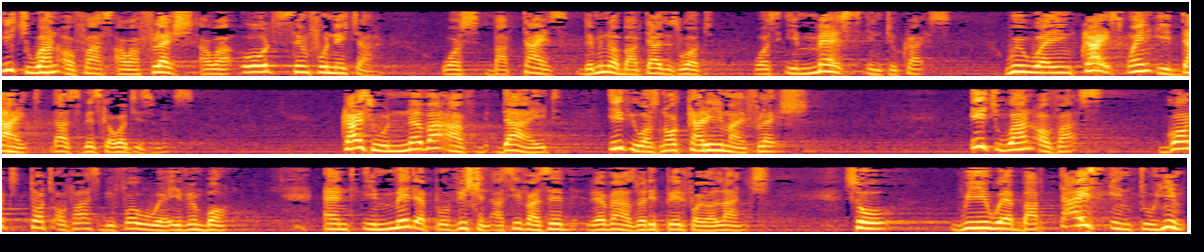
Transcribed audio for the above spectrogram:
each one of us, our flesh, our old sinful nature, was baptized. The meaning of baptized is what? Was immersed into Christ. We were in Christ when he died. That's basically what it means. Christ would never have died if he was not carrying my flesh. Each one of us, God thought of us before we were even born. And he made a provision, as if I said, Reverend has already paid for your lunch. So we were baptized into him,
